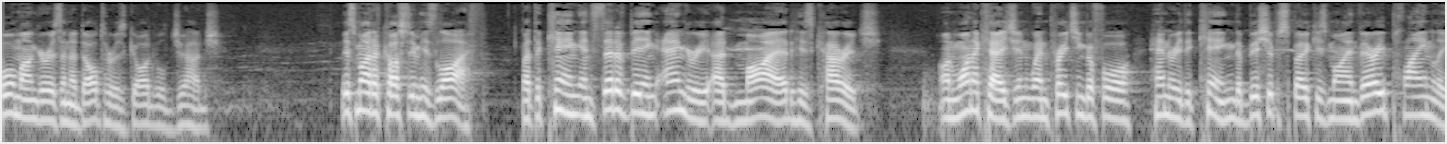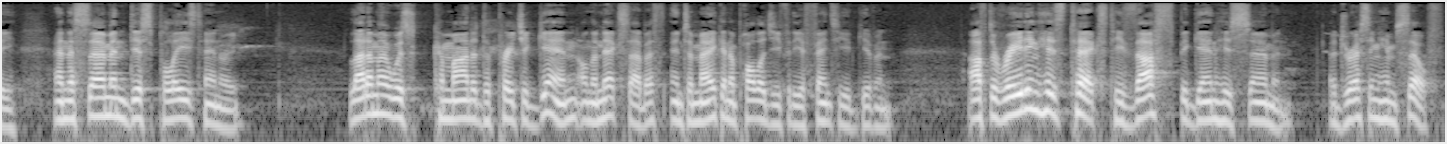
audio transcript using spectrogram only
Whoremongers and adulterers God will judge. This might have cost him his life, but the king, instead of being angry, admired his courage. On one occasion, when preaching before Henry the king, the bishop spoke his mind very plainly, and the sermon displeased Henry. Latimer was commanded to preach again on the next Sabbath and to make an apology for the offense he had given. After reading his text, he thus began his sermon, addressing himself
